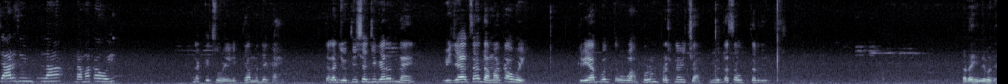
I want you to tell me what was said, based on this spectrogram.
चार जूनला धमाका होईल. नक्कीच होईल. त्यामध्ये काय? त्याला ज्योतिषाची गरज नाही. विजयाचा धमाका होईल. क्रियापद वापरून प्रश्न विचार. मी तसं उत्तर देईल आता हिंदीमध्ये.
